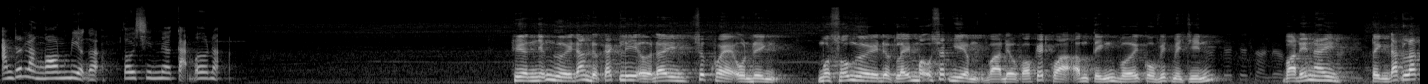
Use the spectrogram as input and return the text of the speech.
ăn rất là ngon miệng ạ. Tôi xin cảm ơn ạ. Hiện những người đang được cách ly ở đây sức khỏe ổn định, một số người được lấy mẫu xét nghiệm và đều có kết quả âm tính với COVID-19. Và đến nay, tỉnh Đắk Lắk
